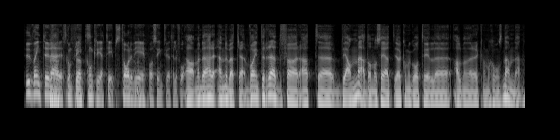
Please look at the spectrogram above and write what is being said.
Hur var inte det där att- ett konkret, att- konkret tips? Ta det via e-post och inte via telefon. Ja, men det här är ännu bättre. Var inte rädd för att eh, bli anmäld om de säger att jag kommer gå till eh, Allmänna reklamationsnämnden.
